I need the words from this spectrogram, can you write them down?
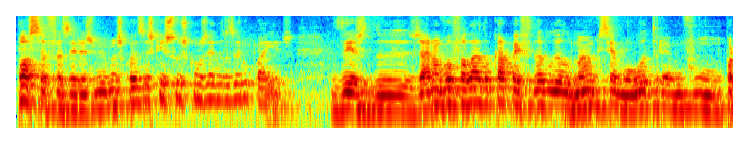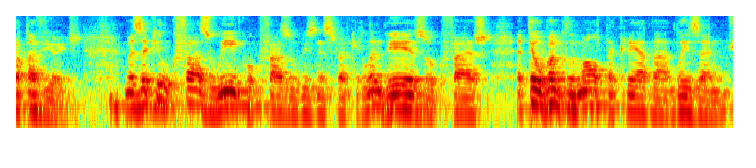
possa fazer as mesmas coisas que as suas congêneres europeias. Desde, já não vou falar do KfW alemão, que isso é uma outra, é um, um porta-aviões. Mas aquilo que faz o ICO, ou que faz o Business Bank irlandês, ou que faz até o Banco de Malta, criado há dois anos,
